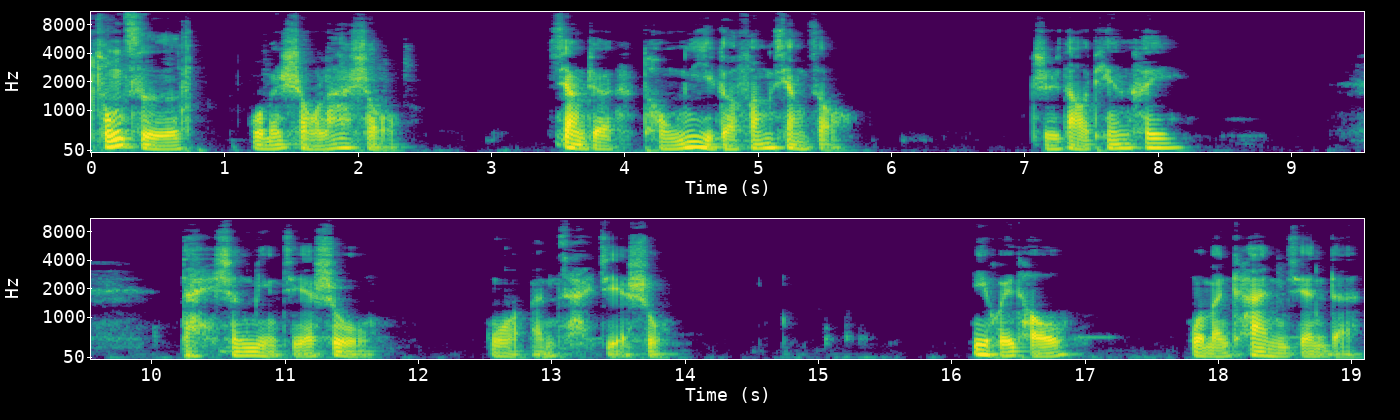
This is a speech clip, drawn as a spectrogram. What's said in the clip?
从此，我们手拉手，向着同一个方向走，直到天黑。待生命结束，我们才结束。一回头，我们看见的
